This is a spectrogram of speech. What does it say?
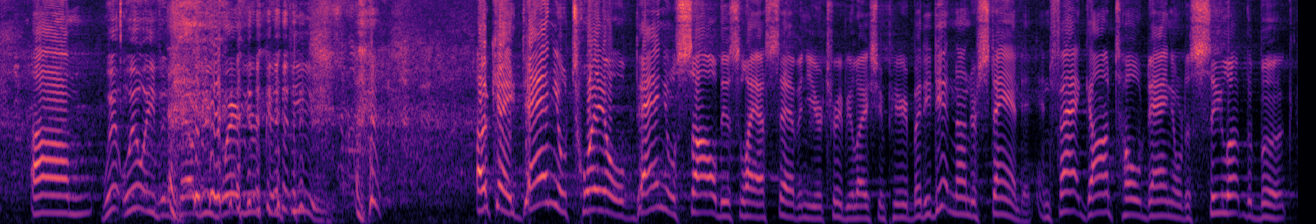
um, we'll, we'll even tell you where you're confused. okay, Daniel 12, Daniel saw this last seven year tribulation period, but he didn't understand it. In fact, God told Daniel to seal up the book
